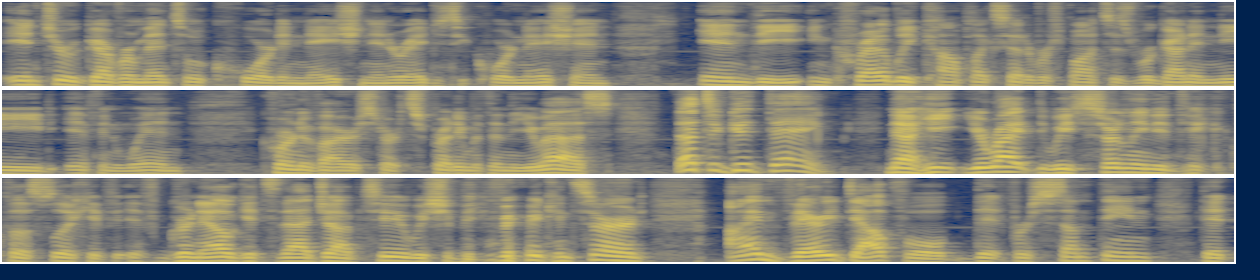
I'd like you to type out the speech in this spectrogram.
intergovernmental coordination, interagency coordination in the incredibly complex set of responses we're going to need if and when coronavirus starts spreading within the U.S. That's a good thing. Now, he, you're right. We certainly need to take a close look. If, if Grenell gets that job too, we should be very concerned. I'm very doubtful that for something that,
